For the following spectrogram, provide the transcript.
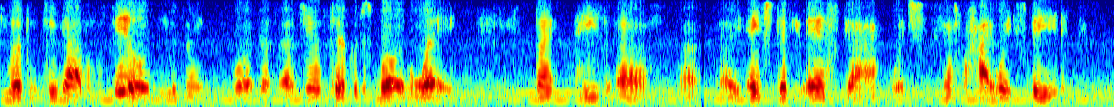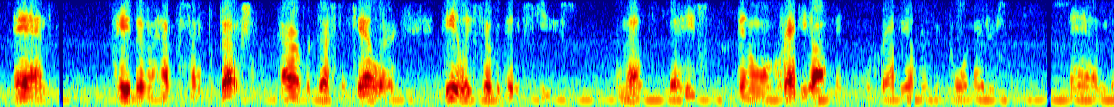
you look at the two guys on the field, you would think, well, uh, Jared Cook would just blow him away. But he's uh, uh, a HWS guy, which stands for height, weight, speed, and he doesn't have the same production. However, Dustin Keller, he at least has a good excuse, and that's that he's been on crappy offenses, and crappy offensive coordinators, and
